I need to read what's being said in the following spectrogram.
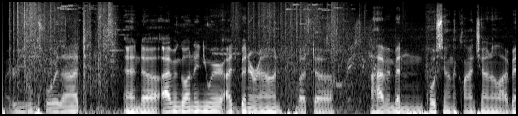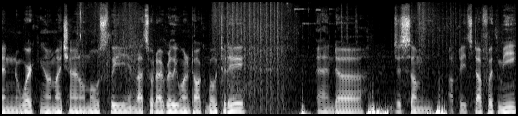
my reasons for that, and uh, I haven't gone anywhere. I've been around, but uh, I haven't been posting on the clan channel. I've been working on my channel mostly, and that's what I really want to talk about today. And uh, just some update stuff with me.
